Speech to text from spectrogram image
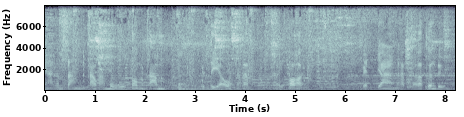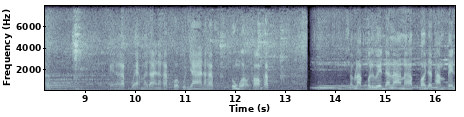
อาหารตามสั่งข้าวขาหมูต้มตำก๋วยเตี๋ยวนะครับไก่ทอด เป็ดย่างนะครับ แล้วก็เครื่องดื่มนะครับโอเคนะครับ แวะมาได้นะครับครัวคุณย่านะครับทุ่งภูเขาทองครับสำหรับบริเวณด้านล่างนะครับ ก็จะทำเป็น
